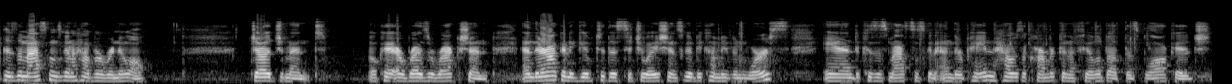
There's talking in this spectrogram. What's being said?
because the masculine's going to have a renewal, judgment, okay, a resurrection, and they're not going to give to this situation. It's going to become even worse, and because this masculine's going to end their pain, how is the karmic going to feel about this blockage?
